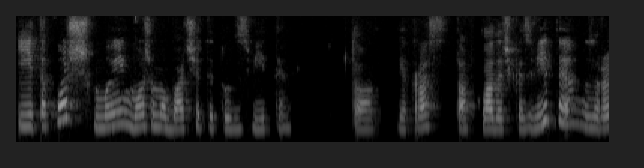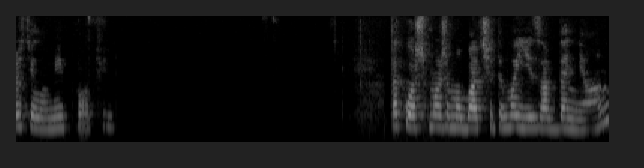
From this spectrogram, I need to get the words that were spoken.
І також ми можемо бачити тут звіти. Тобто якраз та вкладочка звіти з розділу Мій профіль. Також можемо бачити мої завдання,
